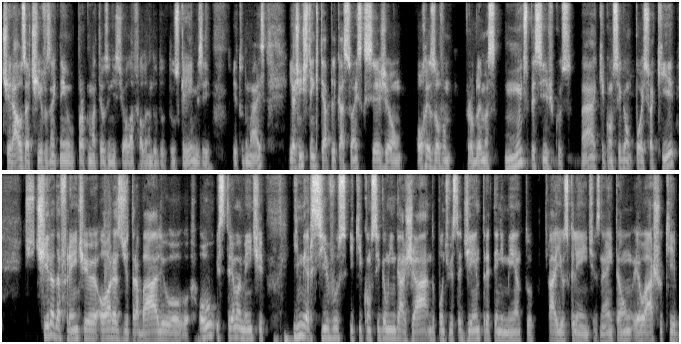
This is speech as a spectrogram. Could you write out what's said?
tirar os ativos, né, que nem o próprio Matheus iniciou lá falando do, dos games e, e tudo mais. E a gente tem que ter aplicações que sejam ou resolvam problemas muito específicos, né, que consigam, pô, isso aqui tira da frente horas de trabalho ou, ou, extremamente imersivos e que consigam engajar do ponto de vista de entretenimento aí os clientes, né? Então, eu acho que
